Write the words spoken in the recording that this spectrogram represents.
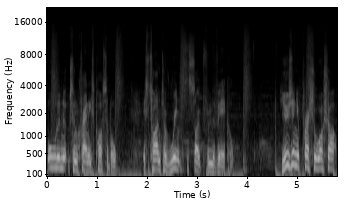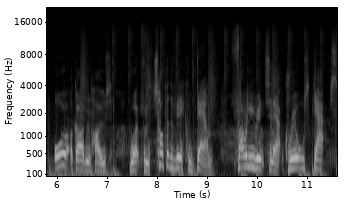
all the nooks and crannies possible, it's time to rinse the soap from the vehicle. Using your pressure washer or a garden hose, work from the top of the vehicle down, thoroughly rinsing out grills, gaps,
